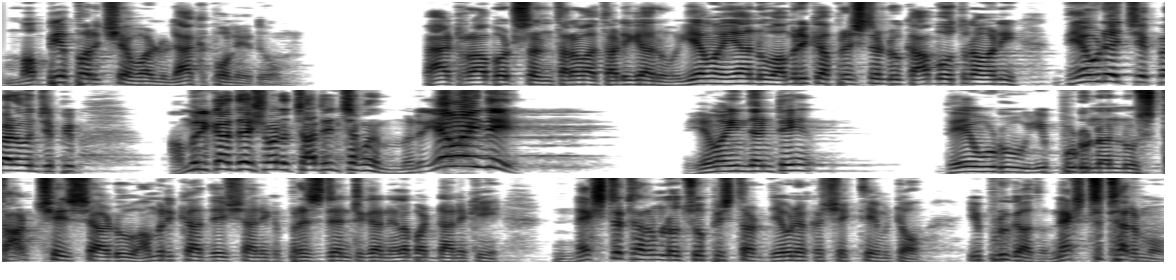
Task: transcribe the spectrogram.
మభ్యపరిచేవాళ్ళు లేకపోలేదు. ప్యాట్ రాబర్ట్సన్ తర్వాత అడిగారు ఏమయ్యా నువ్వు అమెరికా ప్రెసిడెంట్ కాబోతున్నావని దేవుడే చెప్పాడు అని చెప్పి అమెరికా దేశం అని చాటించక ఏమైంది? ఏమైందంటే దేవుడు ఇప్పుడు నన్ను స్టార్ట్ చేశాడు అమెరికా దేశానికి ప్రెసిడెంట్గా నిలబడ్డానికి. నెక్స్ట్ టర్మ్లో చూపిస్తాడు దేవుని యొక్క శక్తి ఏమిటో. ఇప్పుడు కాదు నెక్స్ట్ టర్మ్.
